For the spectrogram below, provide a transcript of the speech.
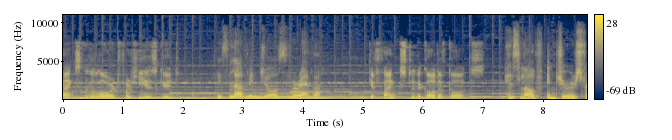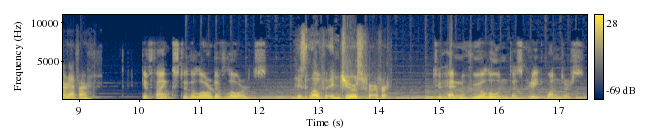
thanks to the Lord, for he is good. His love endures forever. Give thanks to the God of gods. His love endures forever. Give thanks to the Lord of lords. His love endures forever. To him who alone does great wonders.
